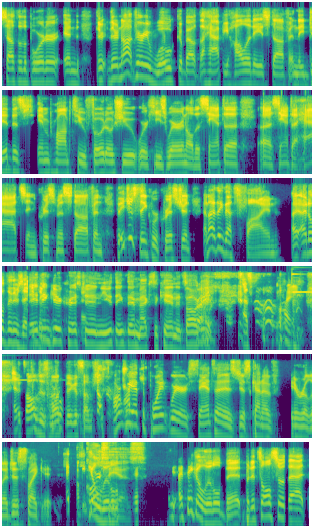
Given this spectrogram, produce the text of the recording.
south of the border, and they're they're not very woke about the happy holiday stuff. And they did this impromptu photo shoot where he's wearing all the Santa uh, Santa hats and Christmas stuff, and they just think we're Christian, and I think that's fine. I, I don't think there's anything They think you're Christian. You think they're Mexican. It's all Right. good. that's fine. It's all just one big assumption. Aren't we at the point where Santa is just kind of irreligious? Like, Of think a course little he is. I think a little bit, but it's also that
